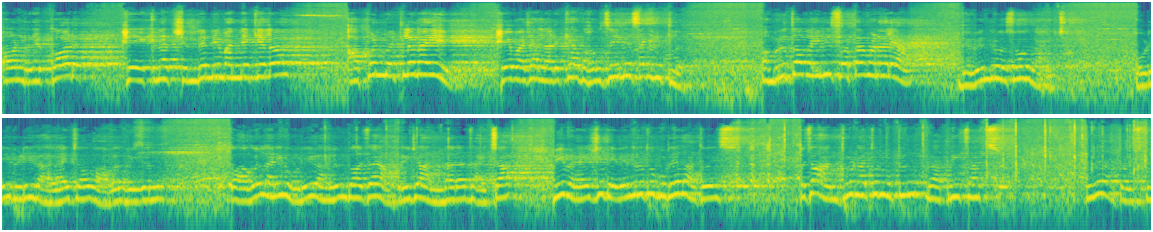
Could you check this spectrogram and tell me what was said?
ऑन रेकॉर्ड हे एकनाथ शिंदेंनी मान्य केलं. आपण म्हटलं नाही हे माझ्या लाडक्या भाऊजीने सांगितलं. अमृता बहिणी स्वतः म्हणाल्या देवेंद्र असं हो राहायचं होडी बिडी घालायचो वागल बिगल. वागल आणि होडी घालून तो असा रात्रीच्या अंधारात जायचा. मी म्हणायची देवेंद्र तू कुठे जातोयस? असं अंथरुणातून उठून रात्रीचाच. पुढे जातोयस तू?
